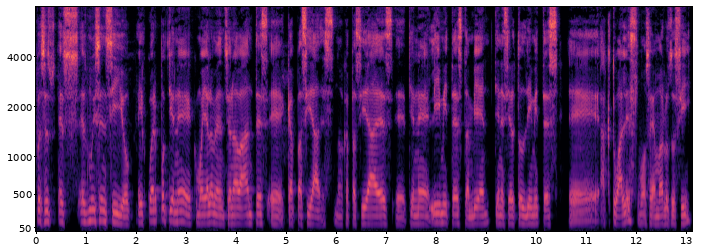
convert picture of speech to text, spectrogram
pues es, es, es, muy sencillo. El cuerpo tiene, como ya lo mencionaba antes, eh, capacidades, ¿no? Capacidades, eh, tiene límites también, tiene ciertos límites eh, actuales, vamos a llamarlos así.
